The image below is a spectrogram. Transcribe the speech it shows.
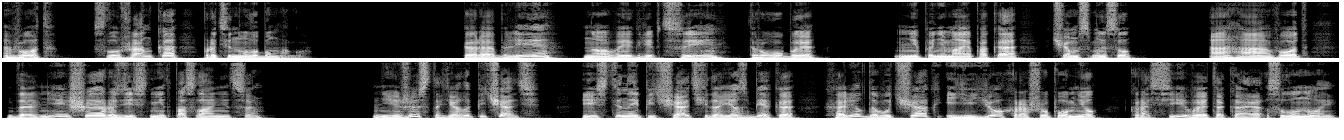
«Вот», — служанка протянула бумагу. «Корабли, новые гребцы, трубы. Не понимая пока, в чем смысл. Ага, вот, Дальнейшее разъяснит посланница. Ниже стояла печать. Истинная печать Хидаясбека. Халил Давучак и ее хорошо помнил. Красивая такая, с луной.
